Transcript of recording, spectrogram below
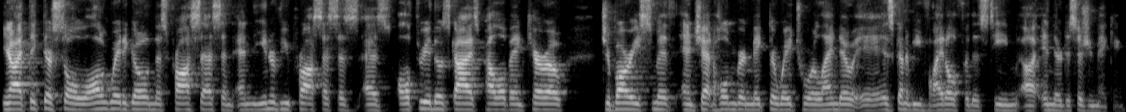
you know, I think there's still a long way to go in this process and, and the interview process as, as all three of those guys, Paolo Banchero, Jabari Smith and Chet Holmgren make their way to Orlando is going to be vital for this team uh, in their decision making.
